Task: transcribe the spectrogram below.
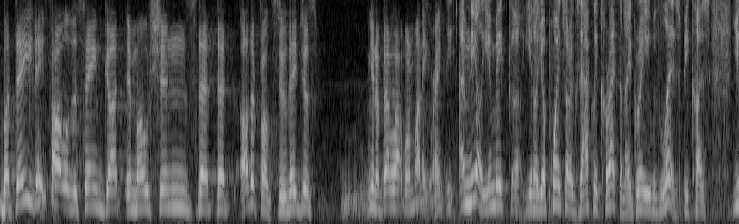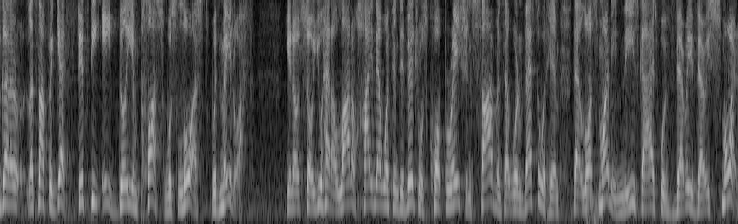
but they, they follow the same gut emotions that, that other folks do. They just, you know, bet a lot more money, right? Um, Neil, you make, uh, you know, your points are exactly correct, and I agree with Liz because you got to let's not forget, 58 billion plus was lost with Madoff. You know, so you had a lot of high net worth individuals, corporations, sovereigns that were invested with him that lost money. And these guys were very, very smart.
